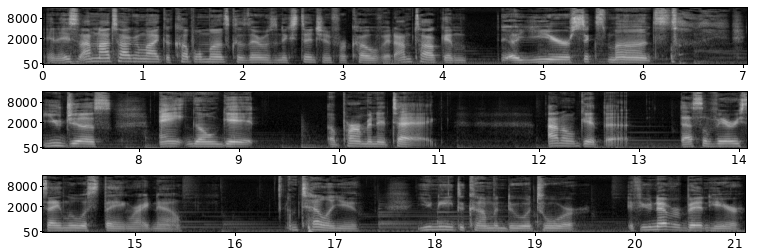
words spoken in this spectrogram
And it's I'm not talking like a couple months cuz there was an extension for COVID. I'm talking a year, 6 months. you just ain't going to get a permanent tag. I don't get that. That's a very St. Louis thing right now. I'm telling you, you need to come and do a tour if you've never been here,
